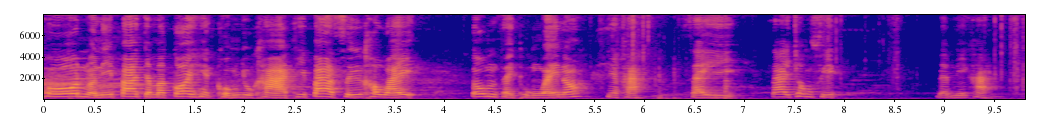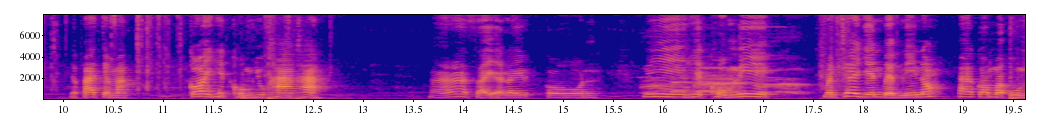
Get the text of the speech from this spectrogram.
คนวันนี้ป้าจะมาก้อยเห็ดขมอยู่ค่ะที่ป้าซื้อเข้าไว้ ต้มใส่ถุงไว้เนาะเนี่ยค่ะ ใส่ใต้ช่องฟิตแบบนี้ค่ะ เดี๋ยวป้าจะมาก้อยเห็ดขมยูคาค่ะ มาใส่อะไรก่อนนี่เห็ดขมนี่ มันแช่เย็นแบบนี้เนาะป้าก็มาอุ่น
